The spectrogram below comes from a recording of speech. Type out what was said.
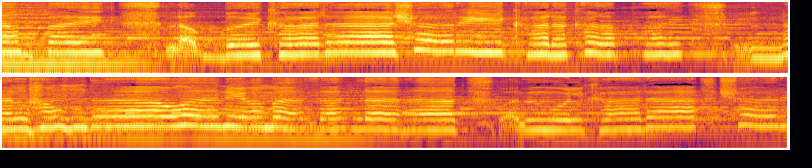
لبيك لبيك لا شريك لك لبيك. إن الحمد ونعمة لك والملك لا شريك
